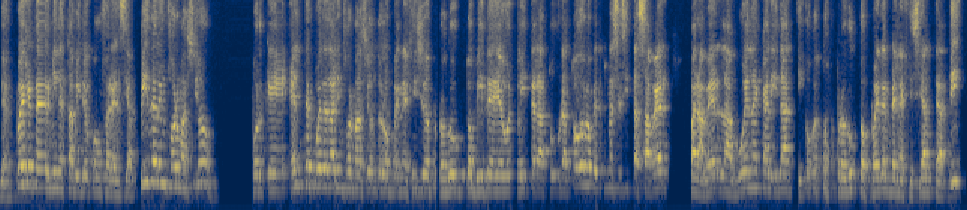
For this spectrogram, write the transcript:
después que termine esta videoconferencia, pide la información, porque él te puede dar información de los beneficios de productos, video, literatura, todo lo que tú necesitas saber para ver la buena calidad y cómo estos productos pueden beneficiarte a ti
